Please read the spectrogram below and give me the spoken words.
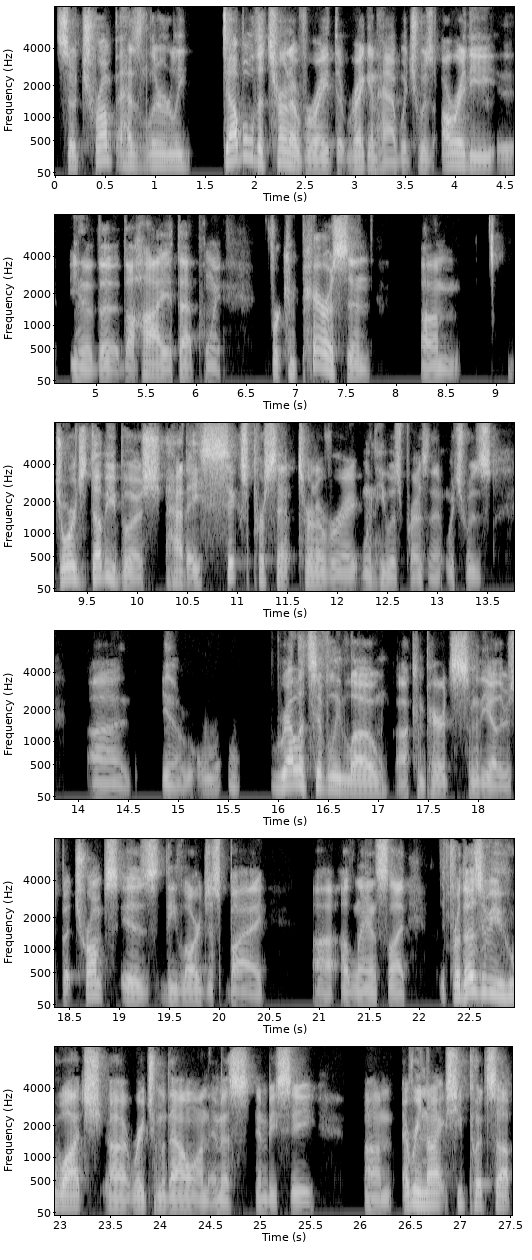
So Trump has literally double the turnover rate that Reagan had, which was already you know the the high at that point. For comparison, um, George W. Bush had a six percent turnover rate when he was president, which was uh, you know relatively low uh, compared to some of the others. But Trump's is the largest by uh, a landslide. For those of you who watch uh, Rachel Maddow on MSNBC, um, every night she puts up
